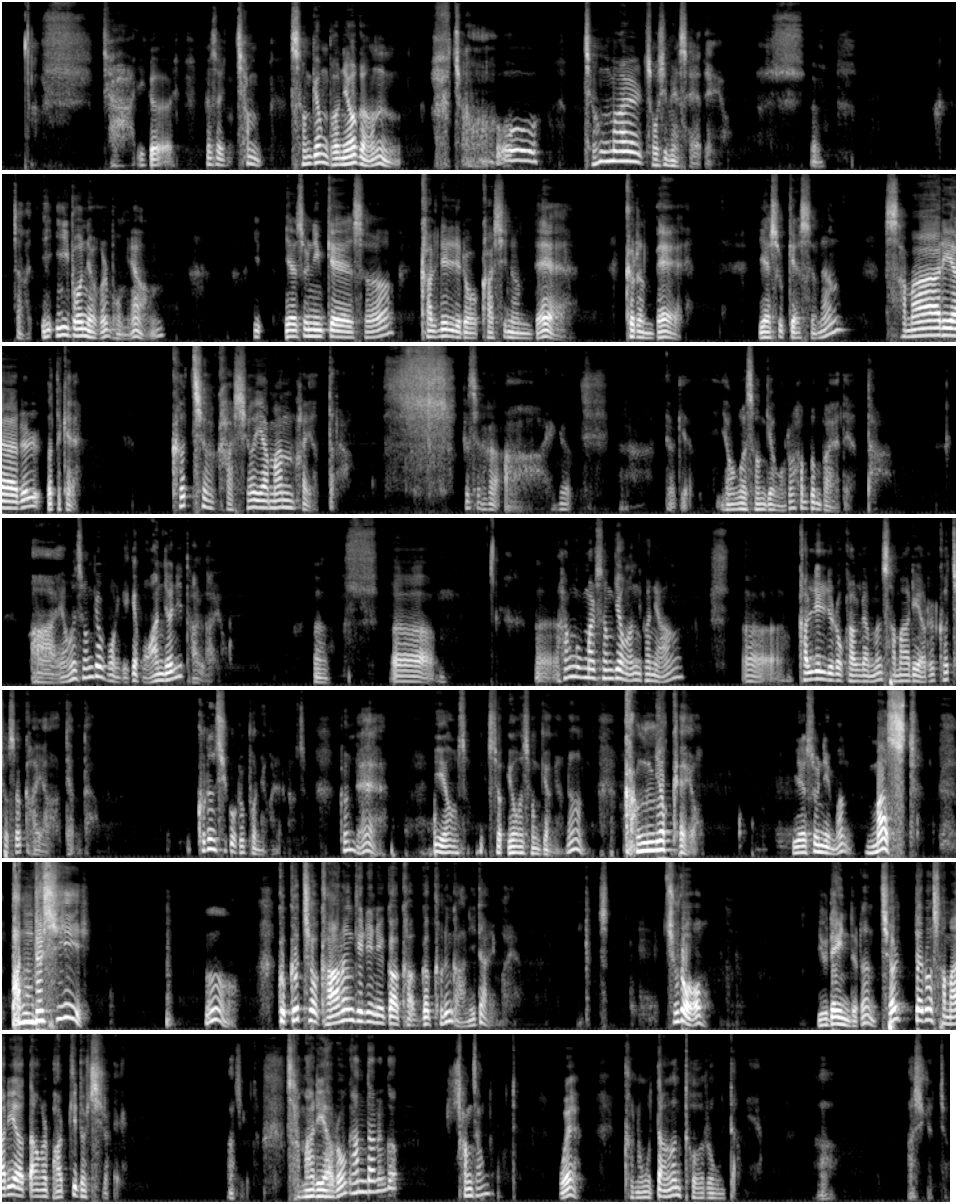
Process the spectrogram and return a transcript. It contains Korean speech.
자, 이거 그래서 참 성경 번역은 아주 정말 조심해서 해야 돼요. 어. 자, 이, 이 번역을 보면 예수님께서 갈릴리로 가시는데 그런데 예수께서는 사마리아를 어떻게 거쳐 가셔야만 하였더라. 그래서 제가 아 이거 아, 여기 영어 성경으로 한번 봐야 되겠다. 아 영어 성경 보니까 이게 완전히 달라요. 어, 어, 어 한국말 성경은 그냥 어, 갈릴리로 가려면 사마리아를 거쳐서 가야 된다. 그런 식으로 번역을 해놨어. 그런데 이 영어, 성경에는 강력해요. 예수님은 must 반드시 어, 그 거쳐 가는 길이니까 가, 그, 그런 거 아니다 이 말이야. 주로 유대인들은 절대로 사마리아 땅을 밟기도 싫어해. 아시겠죠? 사마리아로 간다는 거 상상도 못해. 왜? 그놈의 땅은 더러운 땅이야. 아, 아시겠죠?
